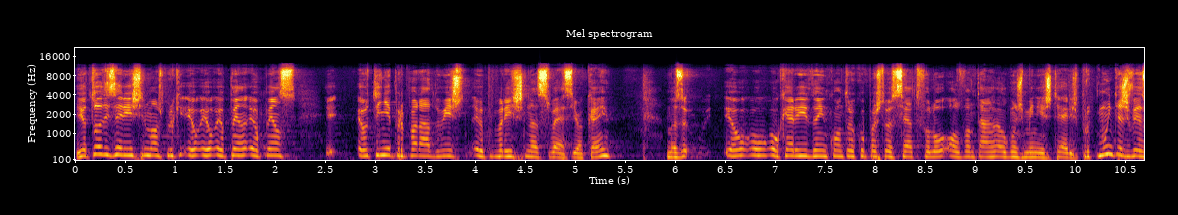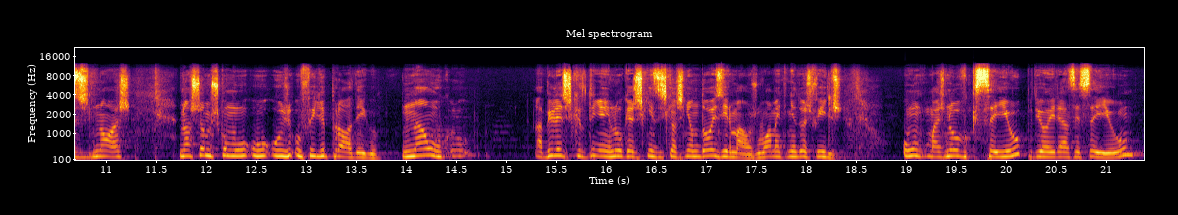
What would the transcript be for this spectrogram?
E eu estou a dizer isto, irmãos, porque eu, eu, eu penso, eu tinha preparado isto, eu preparei isto na Suécia, ok? Mas eu, eu, quero ir de encontro que o pastor Sete falou, ao levantar alguns ministérios, porque muitas vezes nós, nós somos como o, o, o filho pródigo. Não, a Bíblia diz que ele tinha, em Lucas 15 diz que eles tinham dois irmãos, o homem tinha dois filhos. Um mais novo que saiu, pediu a herança e saiu.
